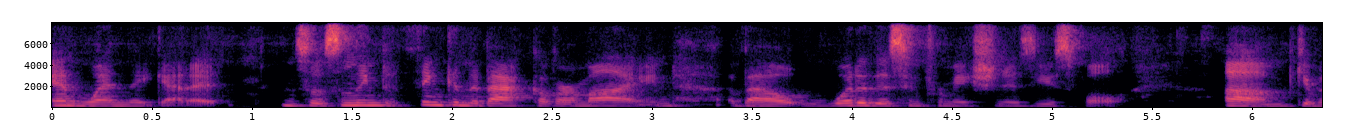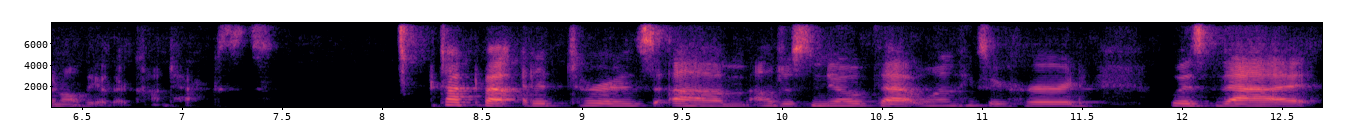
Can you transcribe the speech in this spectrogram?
and when they get it. And so something to think in the back of our mind about what of this information is useful um, given all the other contexts. I talked about editors. Um, I'll just note that one of the things we heard was that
